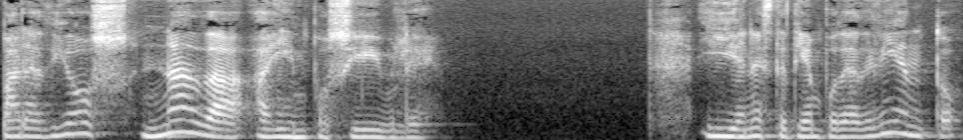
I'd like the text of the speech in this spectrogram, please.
para Dios nada hay imposible. Y en este tiempo de adviento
